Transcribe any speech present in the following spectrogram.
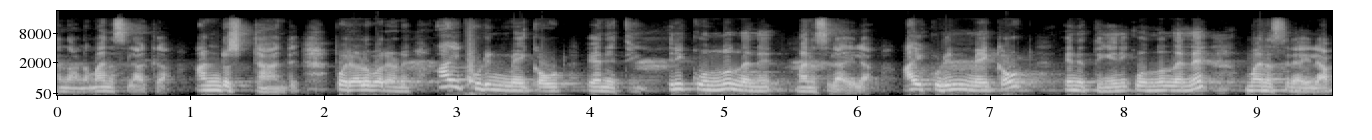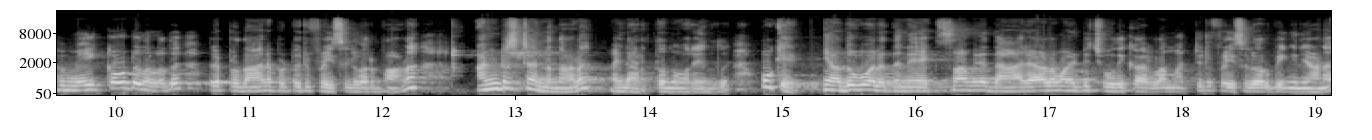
എന്നാണ്. മനസ്സിലാക്കുക. അണ്ടർസ്റ്റാൻഡ് ഇപ്പോൾ ഒരാൾ പറയാണ് I couldn't make out anything എനിക്കൊന്നും തന്നെ മനസ്സിലായില്ല. I couldn't make out anything എനിക്കൊന്നും തന്നെ മനസ്സിലായില്ല. അപ്പോൾ മേക്ക് ഔട്ട് എന്നുള്ളത് ഒരു പ്രധാനപ്പെട്ട ഒരു ഫ്രേസിൽ വെർബാണ് അണ്ടർസ്റ്റാൻഡ് എന്നാണ് അതിന്റെ അർത്ഥം എന്ന് പറയുന്നത്. ഓക്കെ ഇനി അതുപോലെ തന്നെ എക്സാമിന് ധാരാളമായിട്ട് ചോദിക്കാറുള്ള മറ്റൊരു ഫ്രേസിൽ വെർബ് ഇങ്ങനെയാണ്.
